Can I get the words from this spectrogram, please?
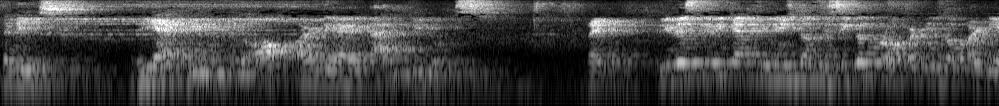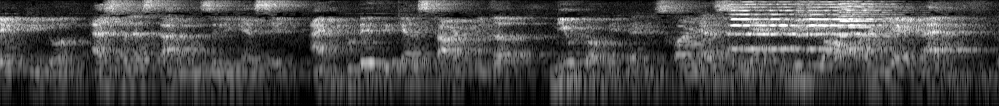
that is reactivity of aldehyde and ketones. Right. Previously, we can finish the physical properties of aldehyde ketone as well as carboxylic acid, and today we can start with a new topic that is called as reactivity of aldehyde and ketone.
